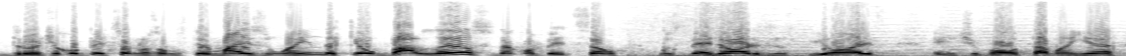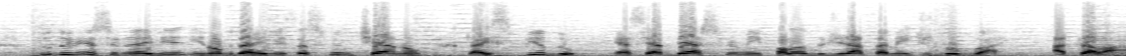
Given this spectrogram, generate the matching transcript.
durante a competição. Nós vamos ter mais um ainda, que é o balanço da competição, os melhores e os piores. A gente volta amanhã. Tudo isso em nome da revista Swim Channel, da Speedo. Essa é a Best Swimming falando diretamente do Dubai. Até lá!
